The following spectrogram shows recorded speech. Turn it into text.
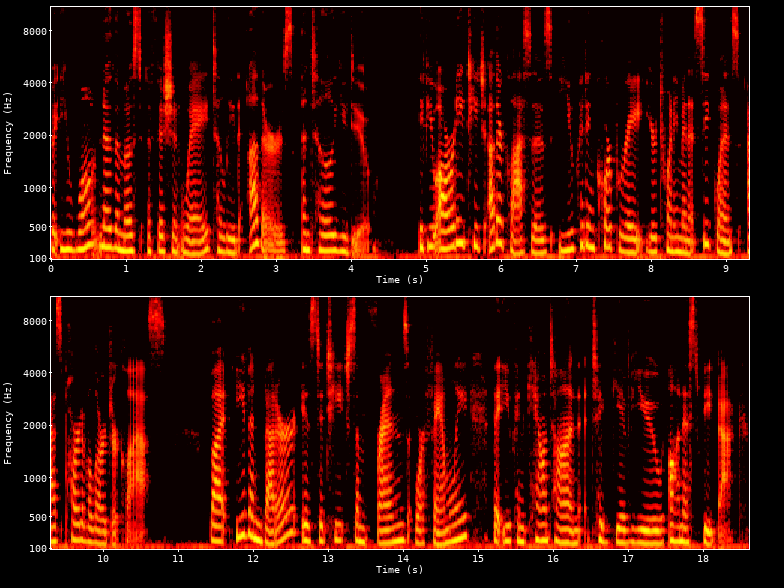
but you won't know the most efficient way to lead others until you do. If you already teach other classes, you could incorporate your 20 minute sequence as part of a larger class. But even better is to teach some friends or family that you can count on to give you honest feedback.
